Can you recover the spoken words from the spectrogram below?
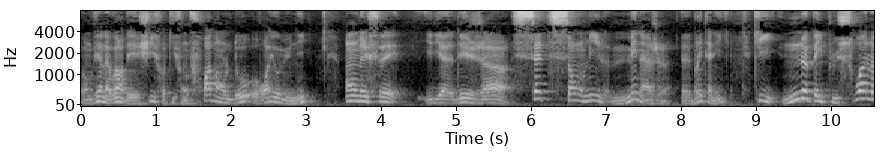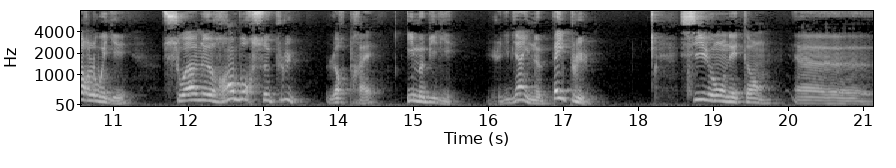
on vient d'avoir des chiffres qui font froid dans le dos au Royaume-Uni. En effet, il y a déjà 700 000 ménages euh, britanniques qui ne payent plus soit leur loyer, soit ne remboursent plus leurs prêts immobiliers. Je dis bien, ils ne payent plus. Si l'on étend euh,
